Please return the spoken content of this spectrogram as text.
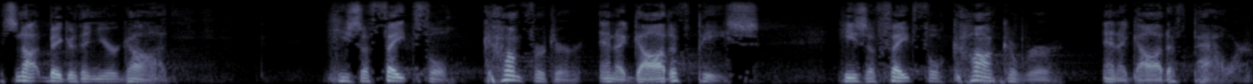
It's not bigger than your God. He's a faithful comforter and a God of peace. He's a faithful conqueror and a God of power.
